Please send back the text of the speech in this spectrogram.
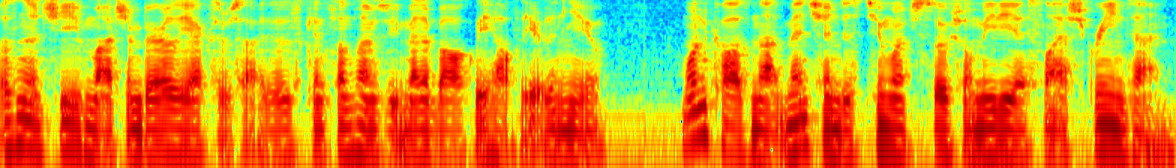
doesn't achieve much, and barely exercises can sometimes be metabolically healthier than you. One cause not mentioned is too much social media slash screen time.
